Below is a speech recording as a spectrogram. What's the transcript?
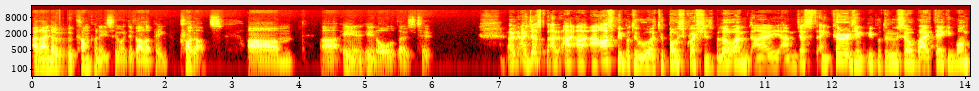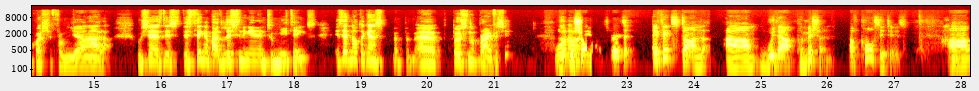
and I know companies who are developing products um, uh, in in all of those two. I, I just I, I, ask people to uh, to post questions below. I'm I, I'm just encouraging people to do so by taking one question from Leonardo, who says this this thing about listening in into meetings is that not against uh, uh personal privacy? What the, the short answer is if it's done um, without permission, of course it is. Hmm. Uh,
